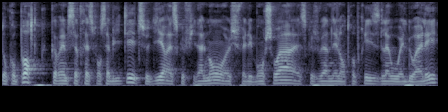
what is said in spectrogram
Donc on porte quand même cette responsabilité de se dire est-ce que finalement je fais les bons choix, est-ce que je vais amener l'entreprise là où elle doit aller?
